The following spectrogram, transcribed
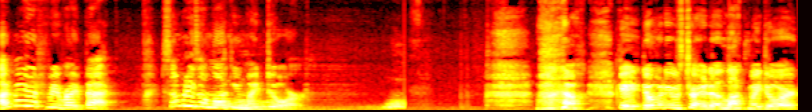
I might have to be right back. Somebody's unlocking my door. Wow. Okay, nobody was trying to unlock my door.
